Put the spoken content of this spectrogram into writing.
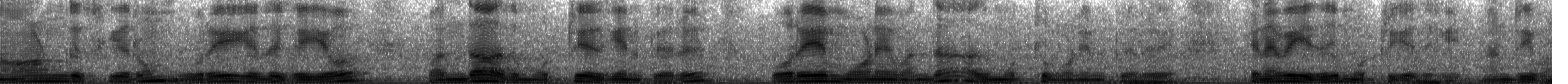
நான்கு சீரும் ஒரே எதுகையோ வந்தால் அது முற்று எதுகைன்னு பேர். ஒரே மோனை வந்தால் அது முற்று மோனைன்னு பேர். எனவே இது முற்று எதுகை. நன்றி வணக்கம்.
